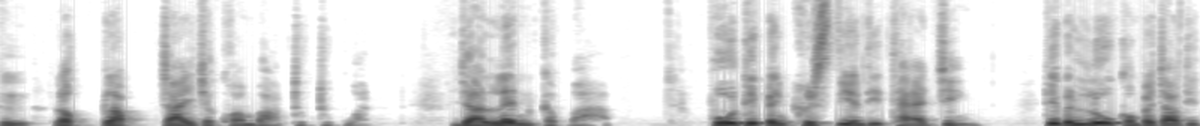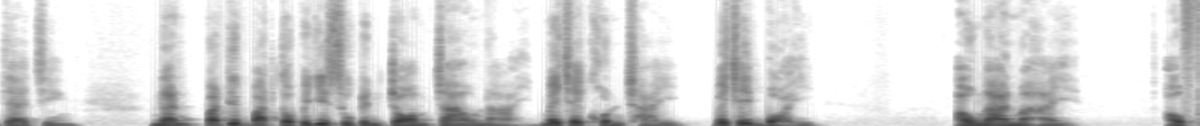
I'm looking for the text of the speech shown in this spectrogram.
คือเรากลับใจจากความบาปทุกๆวัน อย่าเล่นกับบาป ผู้ที่เป็นคริสเตียนที่แท้จริง ที่เป็นลูกของพระเจ้าที่แท้จริง นั้นปฏิบัติต่อพระเยซูเป็นจอมเจ้านาย ไม่ใช่คนใช้ ไม่ใช่บ่อย เอางานมาให้ เอาแฟ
